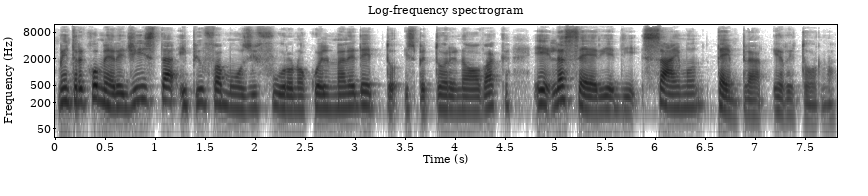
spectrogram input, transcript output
mentre come regista i più famosi furono quel maledetto ispettore Novak e la serie di Simon Templar Il ritorno.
